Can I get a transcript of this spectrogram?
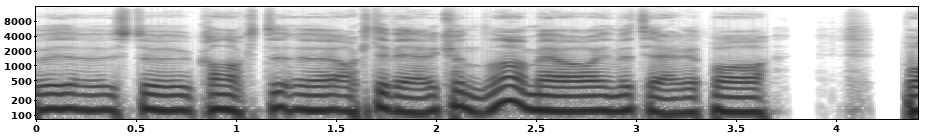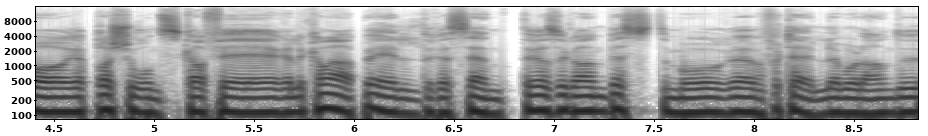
hvis du kan eh, aktivere kundene med å invitere på på reparasjonskafeer, eller kan være på eldresentre, så kan bestemor eh, fortelle hvordan du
